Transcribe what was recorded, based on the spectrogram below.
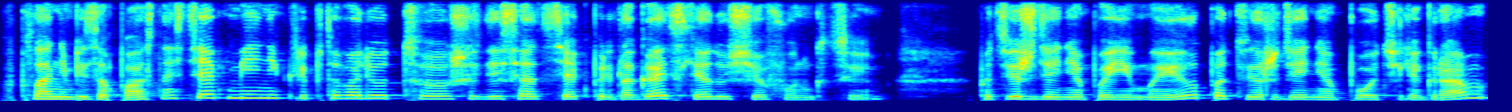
В плане безопасности обменник криптовалют э, 60 SEC предлагает следующие функции. Подтверждение по e-mail, подтверждение по Telegram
